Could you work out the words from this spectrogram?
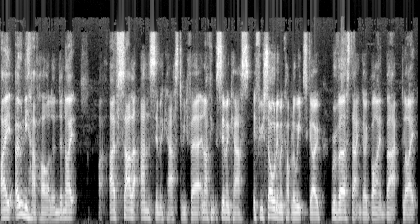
I only have Haaland, and I I've Salah and Tsimikas to be fair, and I think Tsimikas, if you sold him a couple of weeks ago, reverse that and go buy him back. Like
